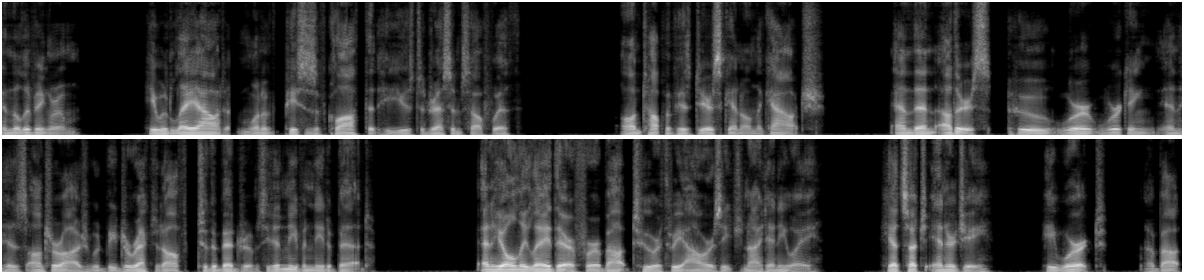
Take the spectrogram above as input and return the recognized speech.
in the living room. He would lay out one of the pieces of cloth that he used to dress himself with on top of his deerskin on the couch. And then others who were working in his entourage would be directed off to the bedrooms. He didn't even need a bed. And he only lay there for about two or three hours each night anyway. He had such energy. He worked about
